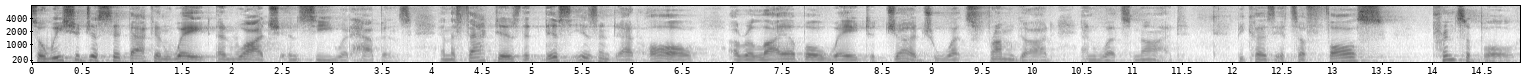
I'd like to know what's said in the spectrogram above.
So we should just sit back and wait and watch and see what happens. And the fact is that this isn't at all a reliable way to judge what's from God and what's not, because it's a false principle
